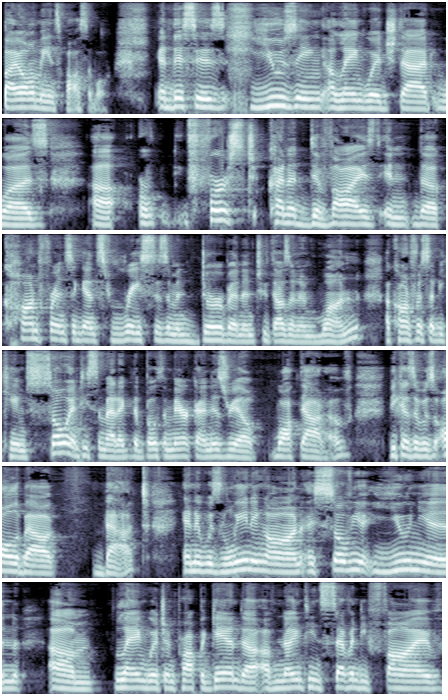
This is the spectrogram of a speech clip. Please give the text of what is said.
by all means possible. And this is using a language that was uh, first kind of devised in the conference against racism in Durban in 2001, a conference that became so anti Semitic that both America and Israel walked out of because it was all about that. And it was leaning on a Soviet Union um, language and propaganda of 1975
